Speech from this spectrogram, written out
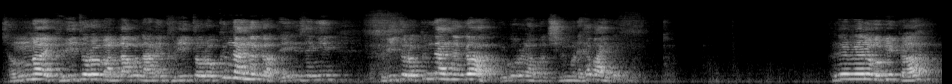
정말 그리스도를 만나고 나는 그리스도로 끝났는가? 내 인생이 그리스도로 끝났는가? 이거를 한번 해봐야 되는 거예요. 그러면 뭡니까?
